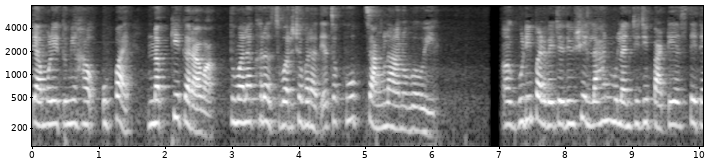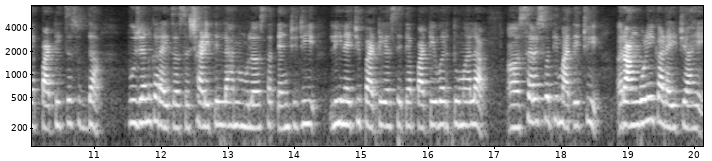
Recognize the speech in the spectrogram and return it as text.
त्यामुळे तुम्ही हा उपाय नक्की करावा. तुम्हाला खरंच वर्षभरात याचा खूप चांगला अनुभव येईल. गुढीपाडव्याच्या दिवशी लहान मुलांची जी पाटी असते त्या पाटीचं सुद्धा पूजन करायचं असतं. शाळेतील लहान मुलं असतात त्यांची जी लिहिण्याची पाटी असते त्या पाटीवर तुम्हाला सरस्वती मातेची रांगोळी काढायची आहे.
